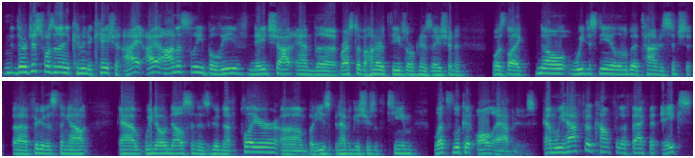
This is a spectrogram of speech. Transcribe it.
but there just wasn't any communication. I, I honestly believe Nadeshot and the rest of 100 Thieves organization was like, no, we just need a little bit of time to sit, uh, figure this thing out. And we know Nelson is a good enough player, um, but he's been having issues with the team. Let's look at all avenues. And we have to account for the fact that Aches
